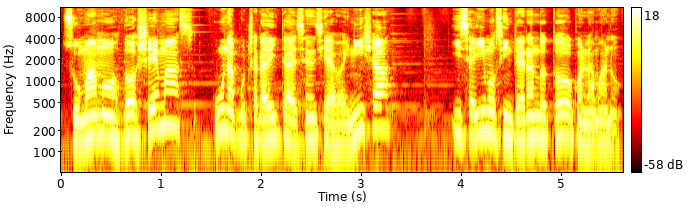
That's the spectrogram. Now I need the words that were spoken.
Sumamos dos yemas, una cucharadita de esencia de vainilla y seguimos integrando todo con la mano.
